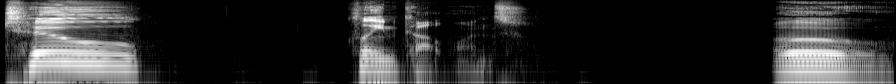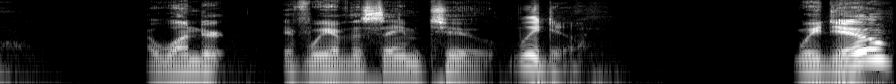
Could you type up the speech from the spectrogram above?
two clean cut ones. Ooh, I wonder if we have the same two. We do. We do.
